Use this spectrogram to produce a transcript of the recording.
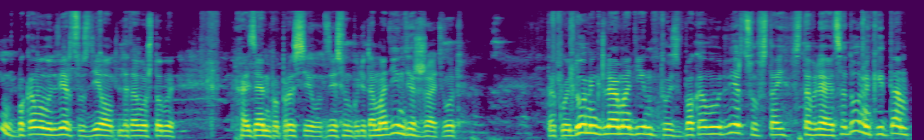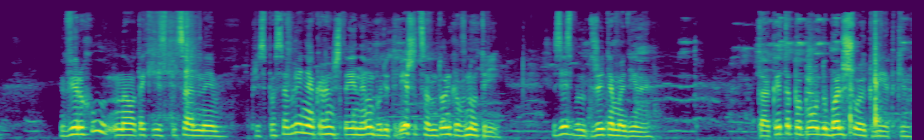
Ну, боковую дверцу сделал для того, чтобы хозяин попросил. Вот здесь он будет М1 держать. Вот такой домик для М1. То есть в боковую дверцу вставляется домик. И там вверху на вот такие специальные приспособления кронштейна. Он будет вешаться, но только внутри. Здесь будут жить амадины. Так, это по поводу большой клетки.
